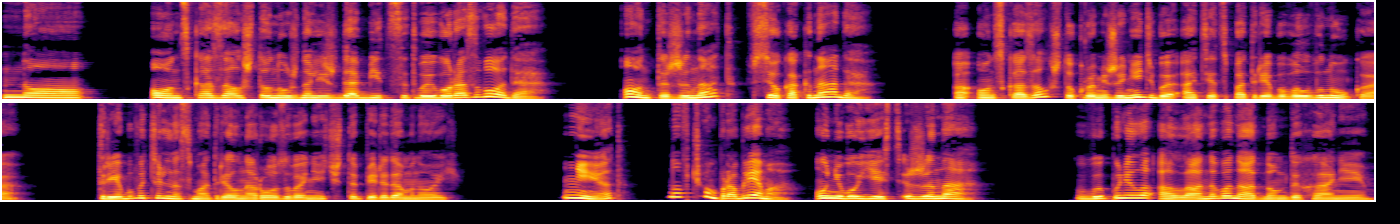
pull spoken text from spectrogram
Но он сказал, что нужно лишь добиться твоего развода. Он-то женат, все как надо. А он сказал, что кроме женитьбы отец потребовал внука. Требовательно смотрел на розовое нечто передо мной. «Нет, но в чем проблема? У него есть жена!» Выпалила Аланова на одном дыхании.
